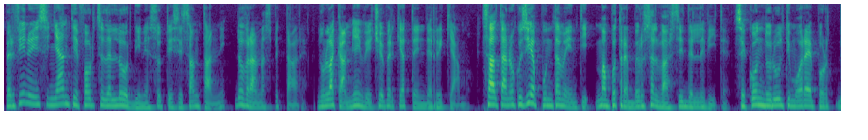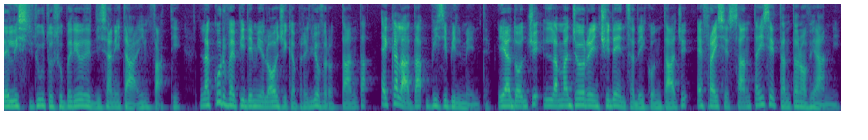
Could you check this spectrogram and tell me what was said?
Perfino insegnanti e forze dell'ordine sotto i 60 anni dovranno aspettare. Nulla cambia invece per chi attende il richiamo. Saltano così appuntamenti, ma potrebbero salvarsi delle vite. Secondo l'ultimo report dell'Istituto Superiore di Sanità, infatti, la curva epidemiologica per gli over 80 è calata visibilmente e ad oggi la maggiore incidenza dei contagi è fra i 60 e i 79 anni,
